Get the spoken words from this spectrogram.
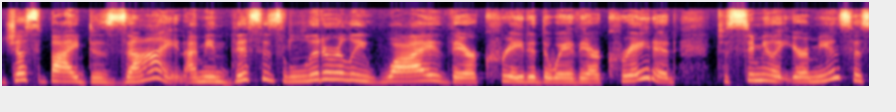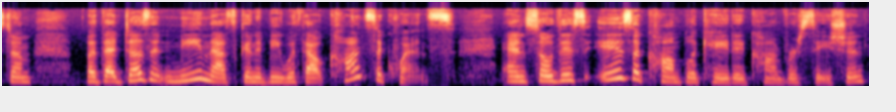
just by design. I mean, this is literally why they're created the way they are created to stimulate your immune system, but that doesn't mean that's going to be without consequence. And so this is a complicated conversation.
